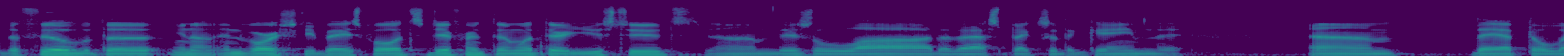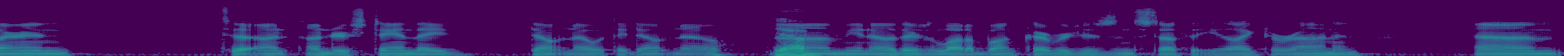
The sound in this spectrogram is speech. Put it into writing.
the field with the you know in varsity baseball. It's different than what they're used to. It's, um, there's a lot of aspects of the game that um, they have to learn to un- understand. They don't know what they don't know. Yeah. Um, you know, there's a lot of bunt coverages and stuff that you like to run, and um,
